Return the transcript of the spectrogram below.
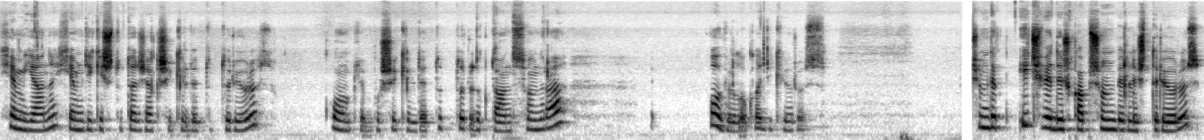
Hem yana hem dikiş tutacak şekilde tutturuyoruz. Komple bu şekilde tutturduktan sonra overlockla dikiyoruz. Şimdi iç ve dış kapşon birleştiriyoruz.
